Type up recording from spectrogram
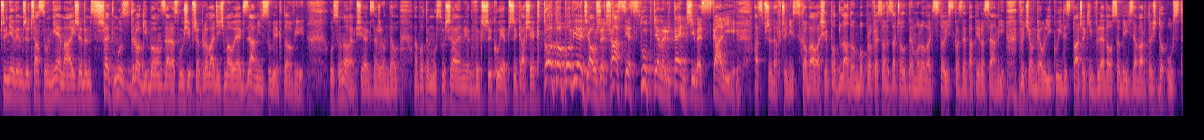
czy nie wiem, że czasu nie ma i żebym zszedł mu z drogi, bo on zaraz musi przeprowadzić mały egzamin subiektowi. Usunąłem się, jak zażądał, a potem usłyszałem, jak wykrzykuje przy kasie Kto to powiedział, że czas jest słupkiem rtęci bez skali? A sprzedawczyni schowała się pod ladą, bo profesor zaczął demolować stoisko ze papierosami. Wyciągał likwidy z paczek i wlewał sobie ich zawartość do ust,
